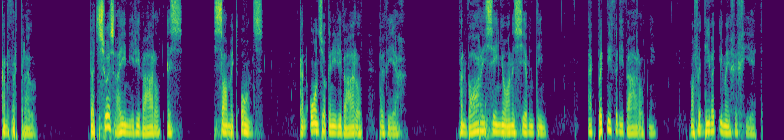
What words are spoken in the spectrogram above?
kan vertrou dat soos hy in hierdie wêreld is saam met ons kan ons ook in hierdie wêreld beweeg. Van waar hy sê in Johannes 17 Ek bid nie vir die wêreld nie, maar vir die wat U my gegee het.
